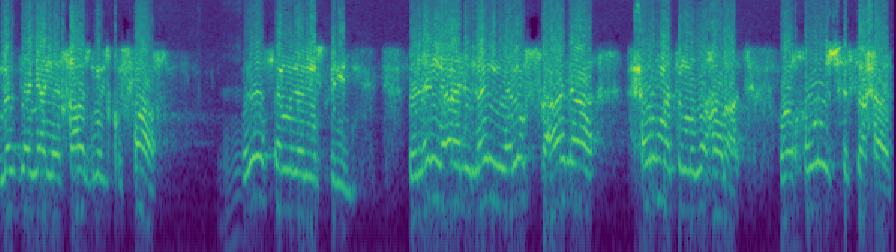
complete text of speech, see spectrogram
مبدأ يعني خارج من الكفار وليس من المسلمين. بل أن أهل العلم ينص على حرمة المظاهرات. والخروج في الساحات.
